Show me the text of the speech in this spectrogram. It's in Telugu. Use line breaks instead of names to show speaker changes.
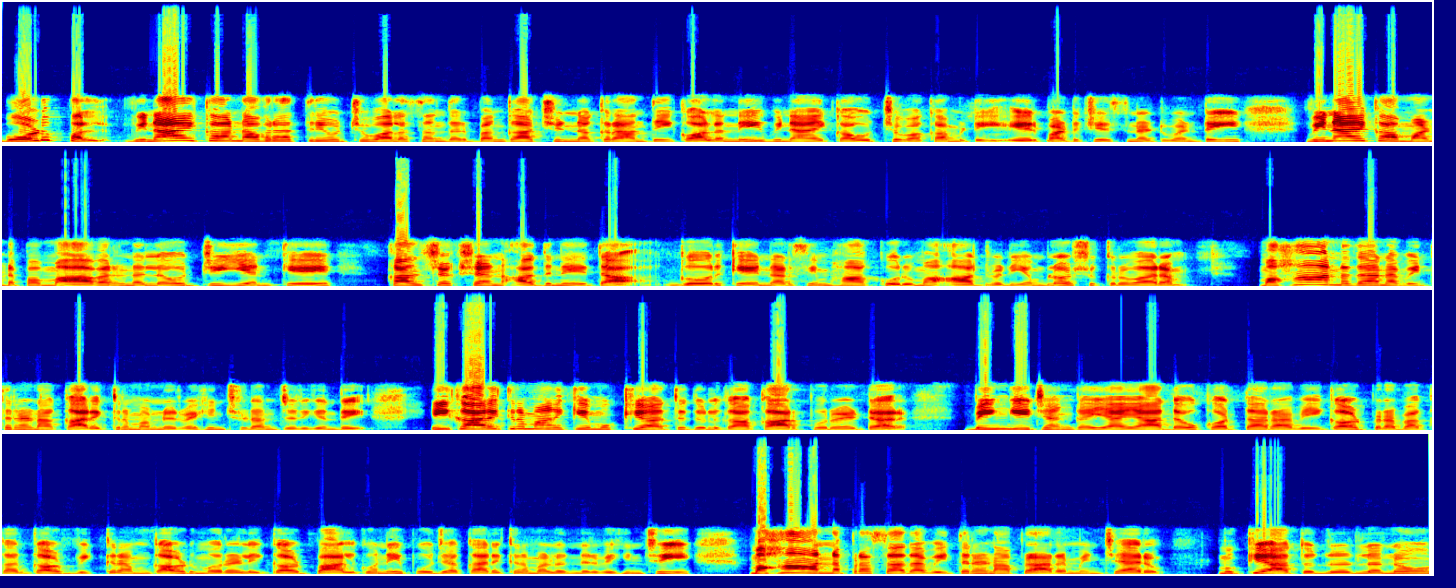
బోడుపల్ వినాయక నవరాత్రి ఉత్సవాల సందర్భంగా చిన్న క్రాంతి కాలనీ వినాయక ఉత్సవ కమిటీ ఏర్పాటు చేసినటువంటి వినాయక మండపం ఆవరణలో జీఎన్కే కన్స్ట్రక్షన్ అధినేత గోర్కే నరసింహ కురుమ ఆధ్వర్యంలో శుక్రవారం మహా అన్నదాన వితరణ కార్యక్రమం నిర్వహించడం జరిగింది. ఈ కార్యక్రమానికి ముఖ్య అతిథులుగా కార్పొరేటర్ బింగి జంగయ్య యాదవ్ కొత్త రవి గౌడ్ ప్రభాకర్ గౌడ్ విక్రమ్ గౌడ్ మురళి గౌడ్ పాల్గొని పూజా కార్యక్రమాలు నిర్వహించి మహా అన్నప్రసాద వితరణ ప్రారంభించారు. ముఖ్య అతిథులను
